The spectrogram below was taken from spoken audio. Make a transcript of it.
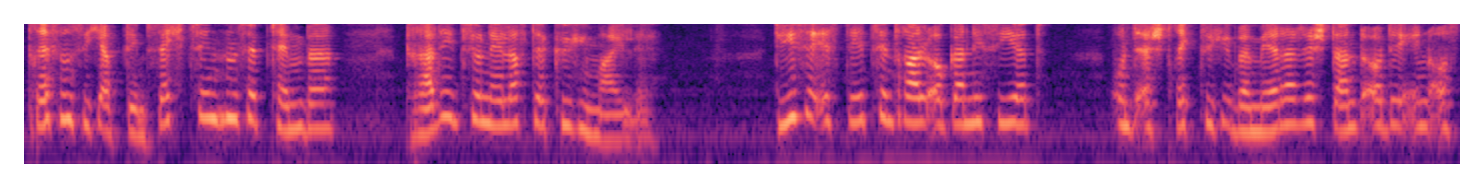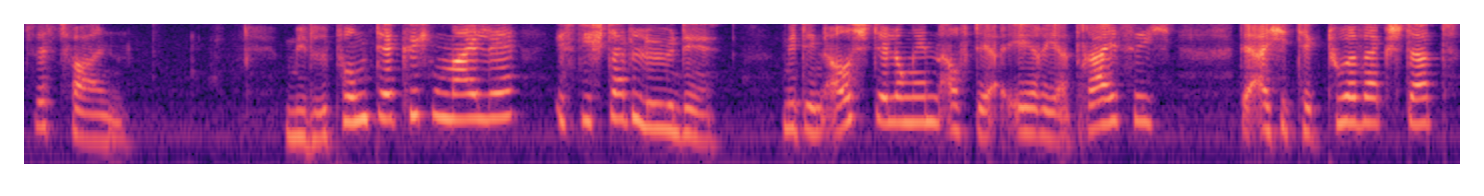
treffen sich ab dem 16. September traditionell auf der Küchenmeile. Diese ist dezentral organisiert und erstreckt sich über mehrere Standorte in Ostwestfalen. Mittelpunkt der Küchenmeile ist die Stadt Löhne mit den Ausstellungen auf der Area 30, der Architekturwerkstatt,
